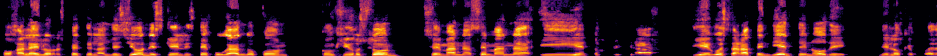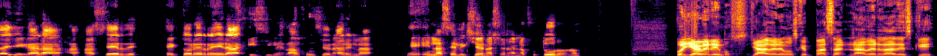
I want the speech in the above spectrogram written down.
Ojalá y lo respeten las lesiones, que él esté jugando con, con Houston semana a semana y entonces ya Diego estará pendiente, ¿no? De, de lo que pueda llegar a, hacer de Héctor Herrera y si le va a funcionar en la, en la selección nacional a futuro, ¿no? Pues ya veremos, ya veremos qué pasa. La verdad es que,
